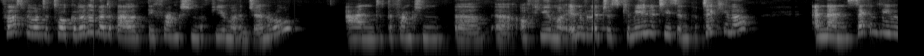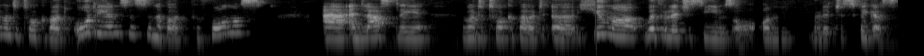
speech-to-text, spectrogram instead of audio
first, we want to talk a little bit about the function of humor in general and the function uh, uh, of humor in religious communities in particular. And then secondly, we want to talk about audiences and about performers. Uh, and lastly, we want to talk about uh, humor with religious themes or on religious figures.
